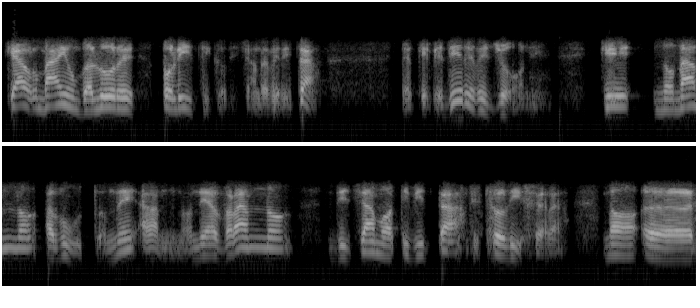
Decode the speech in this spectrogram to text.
che ha ormai un valore politico, diciamo la verità, perché vedere regioni che non hanno avuto né hanno né avranno diciamo, attività petrolifera, no, eh,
